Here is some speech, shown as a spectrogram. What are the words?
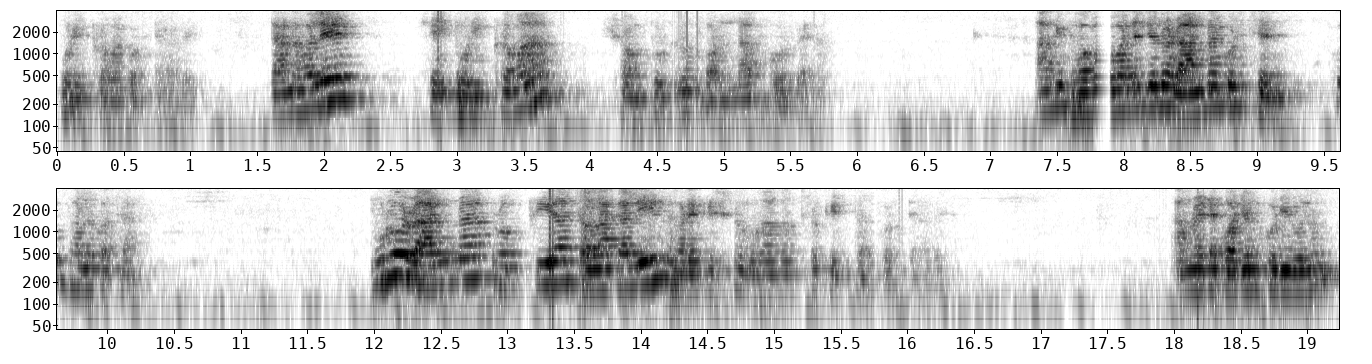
পরিক্রমা করতে হবে। তা না হলে সেই পরিক্রমা সম্পূর্ণ ফল লাভ করবে না। আপনি ভগবানের জন্য রান্না করছেন, খুব ভালো কথা। পুরো রান্না প্রক্রিয়া চলাকালীন হরে কৃষ্ণ মহামন্ত্র কীর্তন করতে হবে। আমরা এটা কজন করি বলুন?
